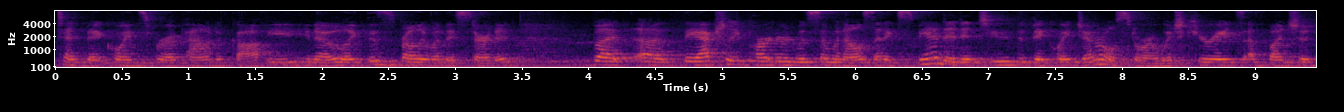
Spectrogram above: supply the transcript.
10 bitcoins for a pound of coffee. You know, like this is probably when they started. But uh, they actually partnered with someone else and expanded into the Bitcoin General Store, which curates a bunch of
